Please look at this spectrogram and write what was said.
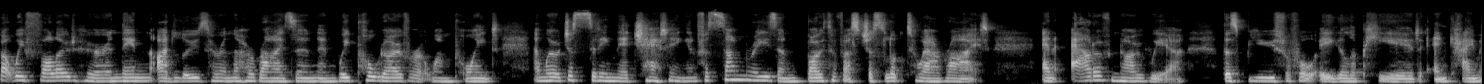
But we followed her, and then I'd lose her in the horizon. And we pulled over at one point, and we were just sitting there chatting. And for some reason, both of us just looked to our right and out of nowhere, this beautiful eagle appeared and came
